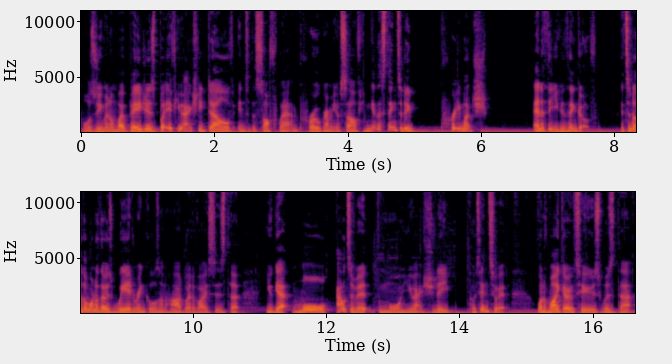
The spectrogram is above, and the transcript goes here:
or zoom in on web pages, but if you actually delve into the software and program it yourself, you can get this thing to do pretty much anything you can think of. It's another one of those weird wrinkles on hardware devices that you get more out of it the more you actually put into it. One of my go-tos was that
